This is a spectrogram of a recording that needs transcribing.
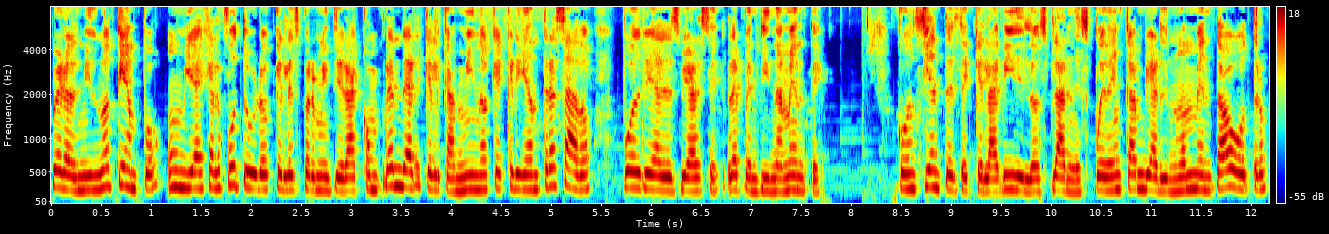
pero al mismo tiempo un viaje al futuro que les permitirá comprender que el camino que creían trazado podría desviarse repentinamente. Conscientes de que la vida y los planes pueden cambiar de un momento a otro,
